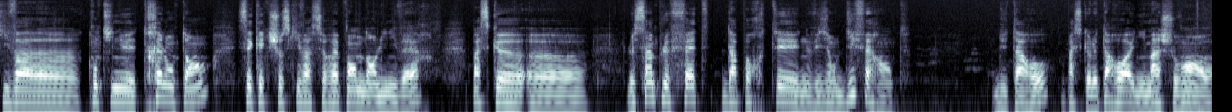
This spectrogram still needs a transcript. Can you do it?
qui va continuer très longtemps, c'est quelque chose qui va se répandre dans l'univers, parce que euh, le simple fait d'apporter une vision différente du tarot, parce que le tarot a une image souvent euh,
